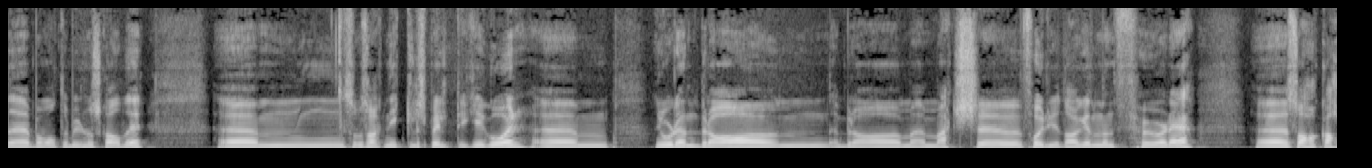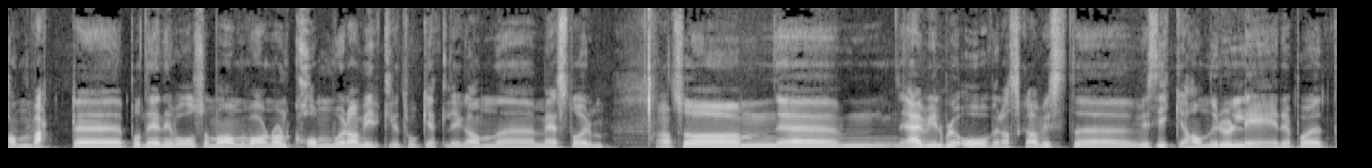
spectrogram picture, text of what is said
det på en måte blir noen skader. Um, som sagt, Nikkel spilte ikke i går. Um, gjorde en bra, bra match uh, forrige dagen, men før det Eh, så har ikke han vært eh, på det nivået som han var når han kom, hvor han virkelig tok Gateligaen eh, med storm. Ja. Så jeg vil bli overraska hvis, hvis, ikke han rullerer på et,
